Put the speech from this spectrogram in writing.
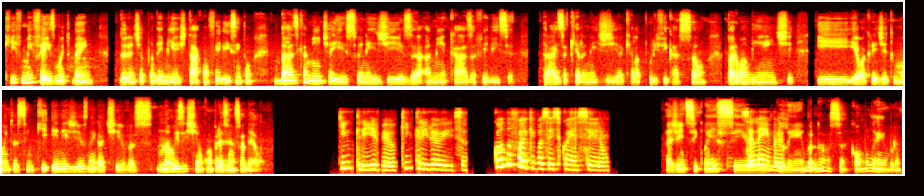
que me fez muito bem durante a pandemia estar com Felícia. Então, basicamente é isso. Energiza a minha casa, Felícia. Traz aquela energia, aquela purificação para o ambiente. E eu acredito muito assim que energias negativas não existiam com a presença dela. Que incrível, que incrível isso. Quando foi que vocês se conheceram? A gente se conheceu. Você lembra? Lembro, nossa, como lembro.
